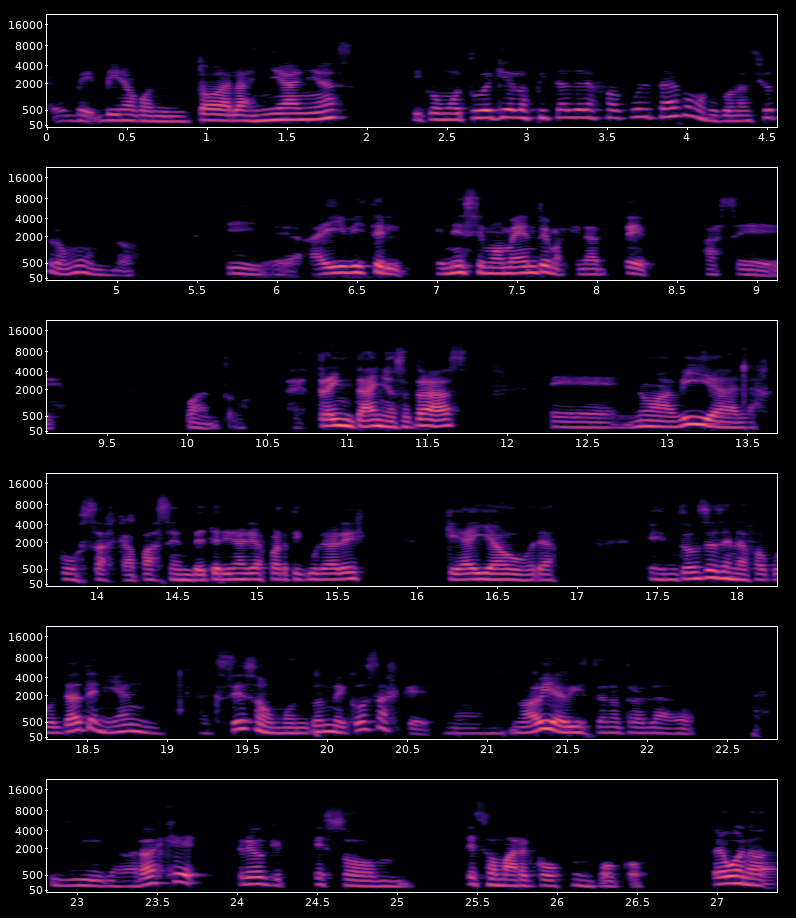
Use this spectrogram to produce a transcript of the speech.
eh, vino con todas las ñañas, y como tuve que ir al hospital de la facultad, como que conocí otro mundo. Y eh, ahí, viste, en ese momento, imagínate, hace, ¿cuánto? 30 años atrás, eh, no había las cosas capaz en veterinarias particulares que hay ahora. Entonces en la facultad tenían acceso a un montón de cosas que no, no había visto en otro lado. Y la verdad es que creo que eso, eso marcó un poco. Pero bueno,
